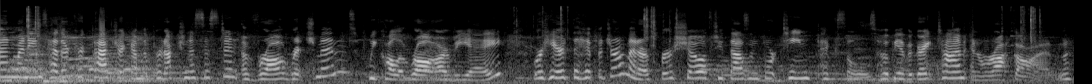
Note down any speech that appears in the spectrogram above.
everyone, my name is Heather Kirkpatrick. I'm the production assistant of Raw Richmond. We call it Raw RVA. We're here at the Hippodrome at our first show of 2014, Pixels. Hope you have a great time and rock on.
